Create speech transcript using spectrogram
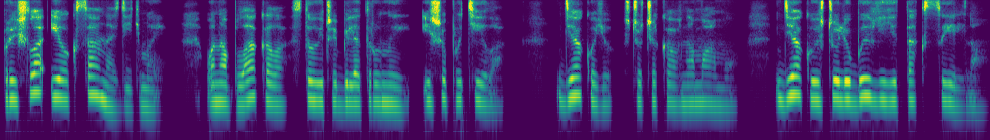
Прийшла і Оксана з дітьми. Вона плакала, стоячи біля труни, і шепотіла Дякую, що чекав на маму. Дякую, що любив її так сильно.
